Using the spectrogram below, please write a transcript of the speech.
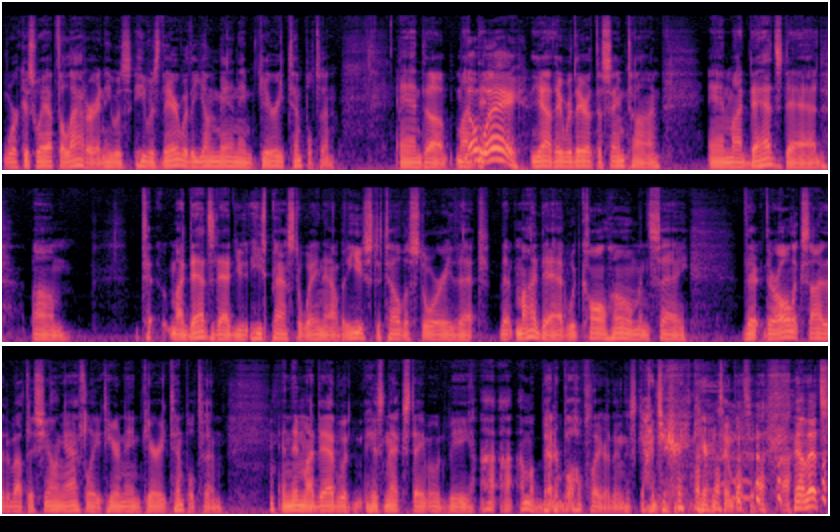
work his way up the ladder. And he was he was there with a young man named Gary Templeton. And uh, my no way. Yeah, they were there at the same time. And my dad's dad, um, t- my dad's dad, he's passed away now, but he used to tell the story that that my dad would call home and say, "They're they're all excited about this young athlete here named Gary Templeton." and then my dad would his next statement would be, I, am a better ball player than this guy Jerry Gary Templeton." now that's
